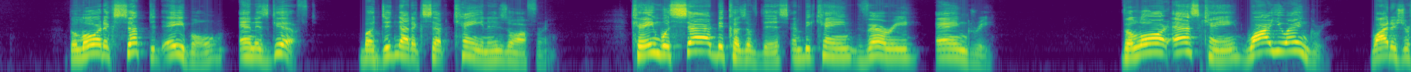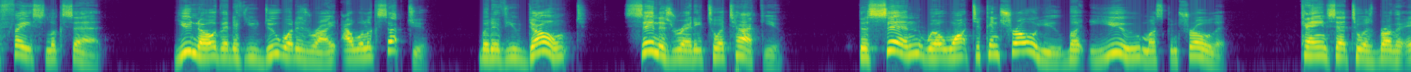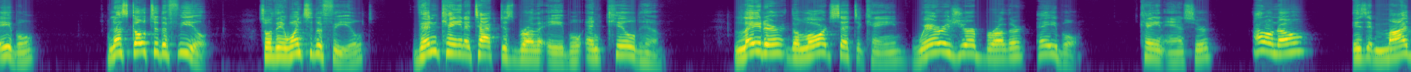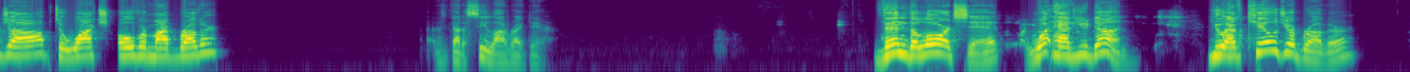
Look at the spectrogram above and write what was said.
The Lord accepted Abel and his gift, but did not accept Cain and his offering. Cain was sad because of this and became very angry. The Lord asked Cain, Why are you angry? Why does your face look sad? You know that if you do what is right, I will accept you. But if you don't, sin is ready to attack you. The sin will want to control you, but you must control it. Cain said to his brother Abel, Let's go to the field. So they went to the field. Then Cain attacked his brother Abel and killed him. Later, the Lord said to Cain, Where is your brother Abel? Cain answered, I don't know. Is it my job to watch over my brother? I got a Selah right there. Then the Lord said, What have you done? You have killed your brother,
